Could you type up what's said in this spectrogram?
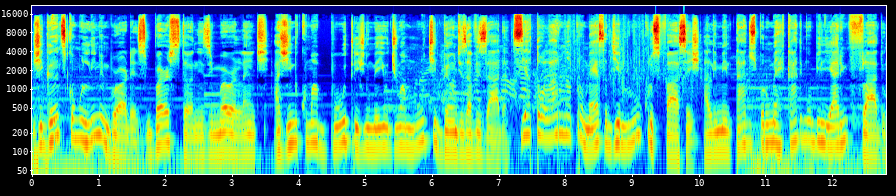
Gigantes como Lehman Brothers, Bear Stearns e Merrill Lynch, agindo como abutres no meio de uma multidão desavisada, se atolaram na promessa de lucros fáceis, alimentados por um mercado imobiliário inflado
